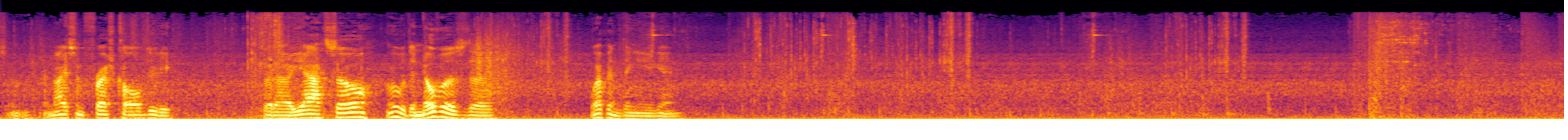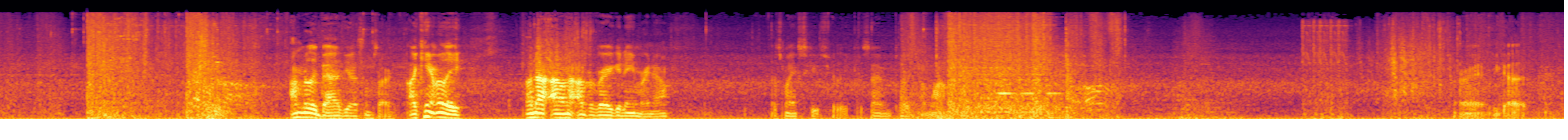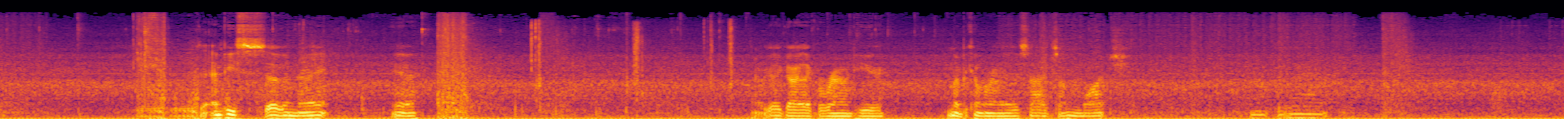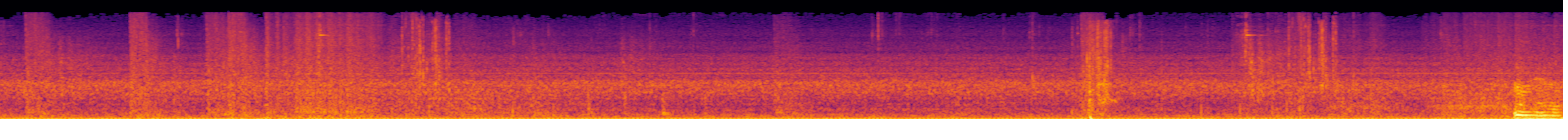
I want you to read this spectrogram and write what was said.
Some, a nice and fresh Call of Duty. But uh, yeah, so ooh, the Nova is the weapon thingy again. I'm really bad, guys. I'm sorry. I can't really. I'm not. I don't have a very good aim right now. That's my excuse, really, because I haven't played in a while. All right, we got the MP7, right? Yeah. Right, we got a guy like around here. He might be coming around the other side, so I'm gonna watch. Oh no.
